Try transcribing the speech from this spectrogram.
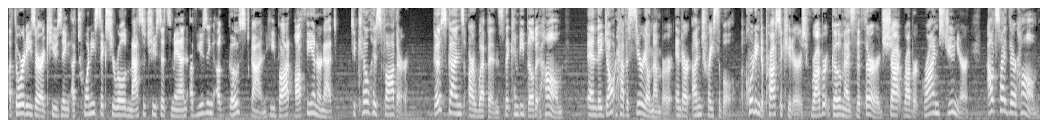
Authorities are accusing a 26 year old Massachusetts man of using a ghost gun he bought off the internet to kill his father. Ghost guns are weapons that can be built at home and they don't have a serial number and are untraceable. According to prosecutors, Robert Gomez III shot Robert Grimes Jr. outside their home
